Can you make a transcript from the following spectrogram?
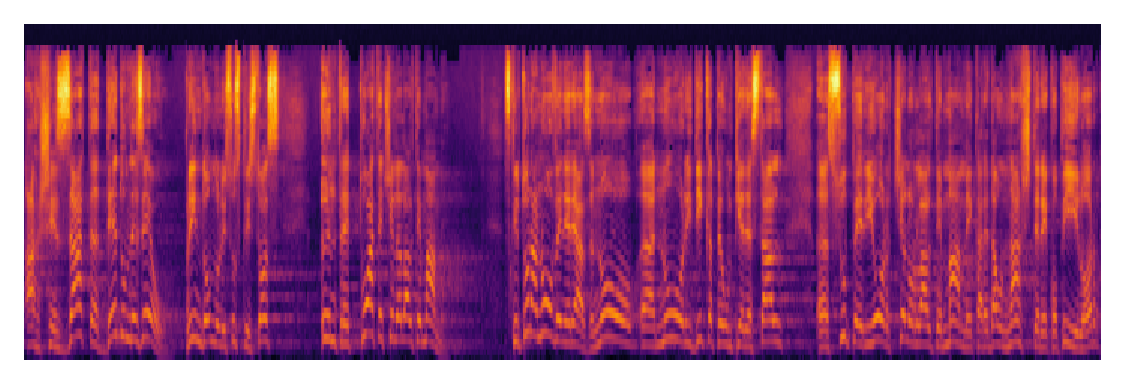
așezată de Dumnezeu prin Domnul Isus Hristos între toate celelalte mame. Scriptura nu o venerează, nu, uh, nu o ridică pe un piedestal uh, superior celorlalte mame care dau naștere copiilor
